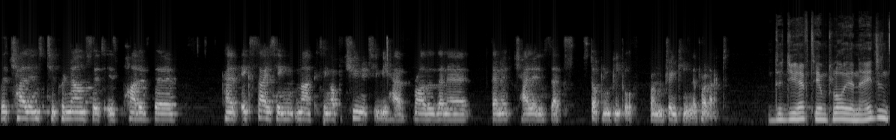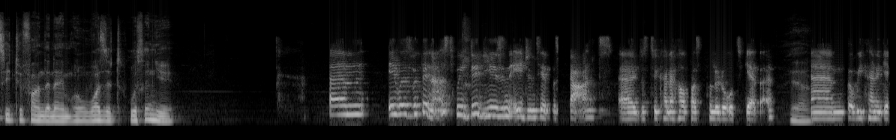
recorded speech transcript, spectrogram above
the challenge to pronounce it is part of the kind of exciting marketing opportunity we have, rather than a than a challenge that's stopping people from drinking the product. Did you have to employ an agency to find the name, or was it within you? Um, it was within us. We did use an agency at the start uh, just to kind of help us pull it all together. Yeah. Um, but we kind of gave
